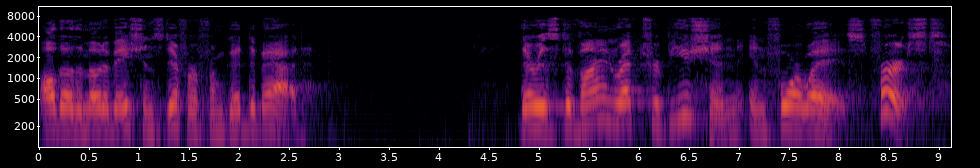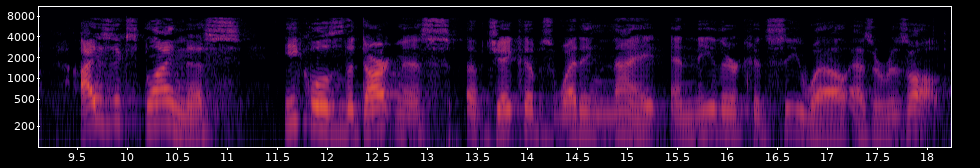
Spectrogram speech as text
although the motivations differ from good to bad. There is divine retribution in four ways. First, Isaac's blindness equals the darkness of Jacob's wedding night and neither could see well as a result.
